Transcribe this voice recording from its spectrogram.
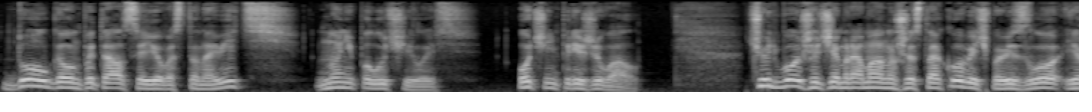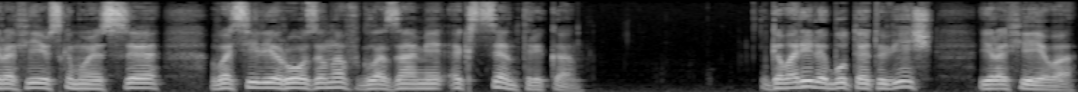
Долго он пытался ее восстановить, но не получилось. Очень переживал. Чуть больше, чем Роману Шостакович, повезло Ерофеевскому эссе Василий Розанов глазами эксцентрика. Говорили, будто эту вещь Ерофеева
